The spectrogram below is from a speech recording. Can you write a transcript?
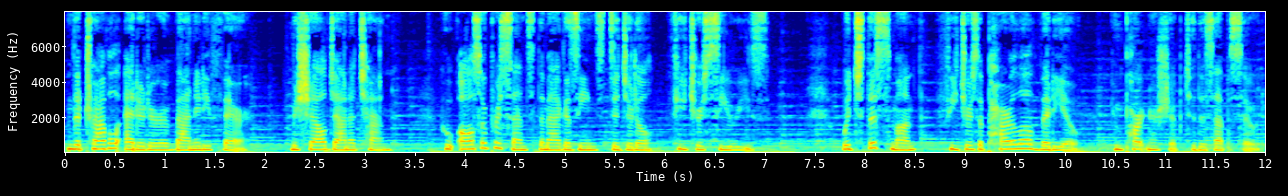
and the travel editor of Vanity Fair, Michelle Jana Chan, who also presents the magazine's digital Future series, which this month features a parallel video in partnership to this episode.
